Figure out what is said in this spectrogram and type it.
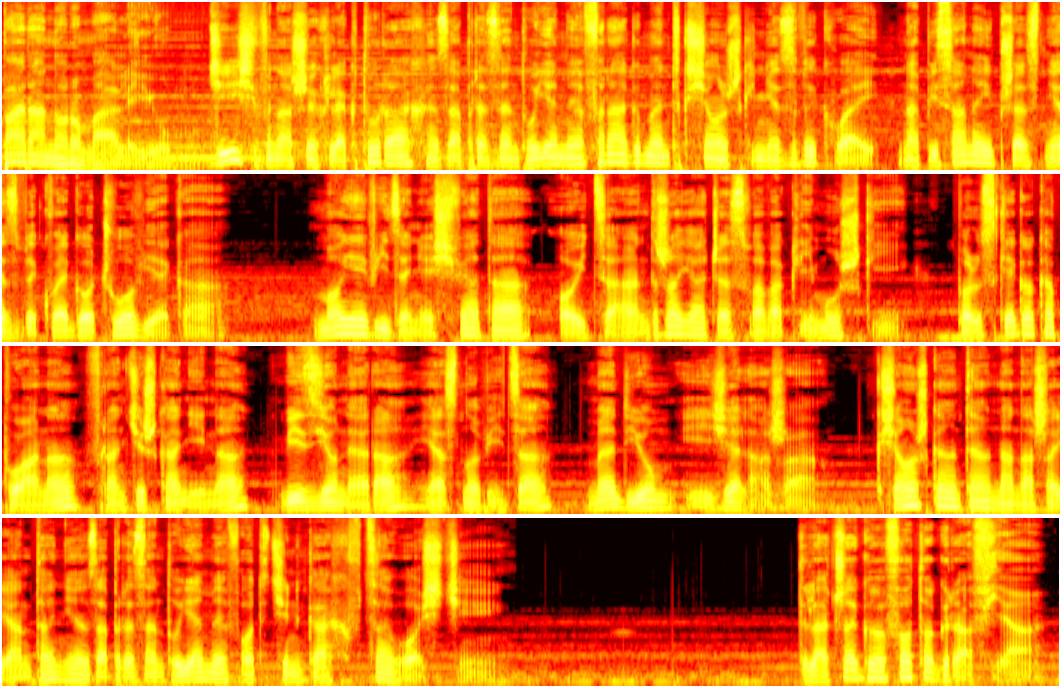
Paranormalium. Dziś w naszych lekturach zaprezentujemy fragment książki niezwykłej, napisanej przez niezwykłego człowieka. Moje widzenie świata ojca Andrzeja Czesława Klimuszki, polskiego kapłana, franciszkanina, wizjonera, jasnowidza, medium i zielarza. Książkę tę na naszej antenie zaprezentujemy w odcinkach w całości. Dlaczego fotografia?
